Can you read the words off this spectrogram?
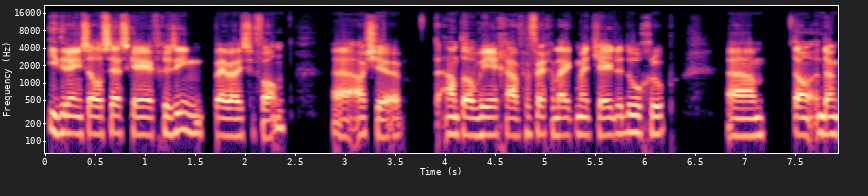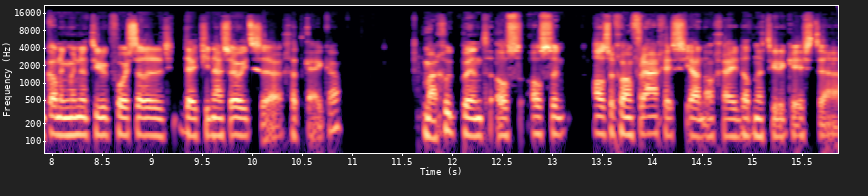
iedereen ze al zes keer heeft gezien, bij wijze van. Uh, als je het aantal weergaven vergelijkt met je hele doelgroep, um, dan, dan kan ik me natuurlijk voorstellen dat, dat je naar zoiets uh, gaat kijken. Maar goed punt, als, als, er, als er gewoon vraag is, ja, dan ga je dat natuurlijk eerst... Uh,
